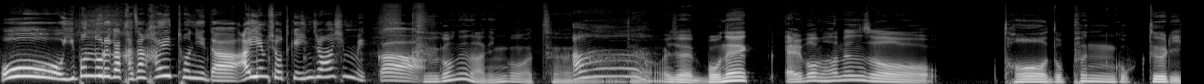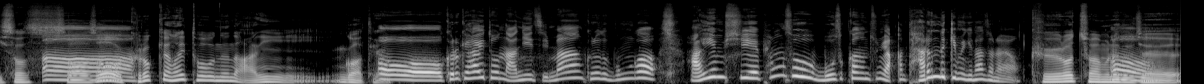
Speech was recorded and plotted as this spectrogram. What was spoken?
오, 이번 노래가 가장 하이톤이다. IMC 어떻게 인정하십니까? 그거는 아닌 것 같은데요. 아. 이제 모넥 앨범 하면서 더 높은 곡들이 있었어서 아. 그렇게 하이톤은 아닌 것 같아요. 어, 그렇게 하이톤은 아니지만 그래도 뭔가 IMC의 평소 모습과는 좀 약간 다른 느낌이긴 하잖아요. 그렇죠. 아무래도 어. 이제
